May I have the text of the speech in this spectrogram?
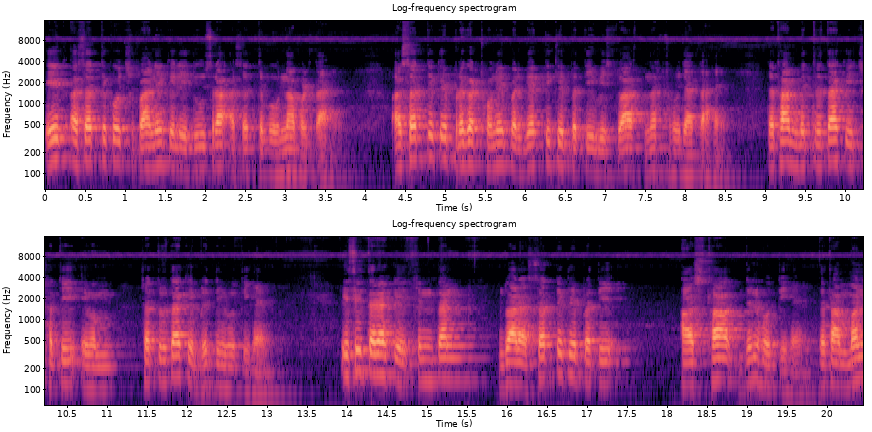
एक असत्य को छिपाने के लिए दूसरा असत्य बोलना पड़ता है। असत्य के प्रकट होने पर व्यक्ति के प्रति विश्वास नष्ट हो जाता है तथा मित्रता की क्षति एवं शत्रुता की वृद्धि होती है। इसी तरह के चिंतन द्वारा सत्य के प्रति आस्था दृढ़ होती है तथा मन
